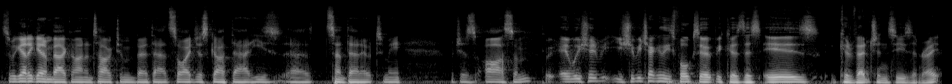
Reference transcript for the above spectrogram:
So we got to get him back on and talk to him about that. So I just got that. He's uh, sent that out to me, which is awesome. And we should be, you should be checking these folks out because this is convention season, right?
